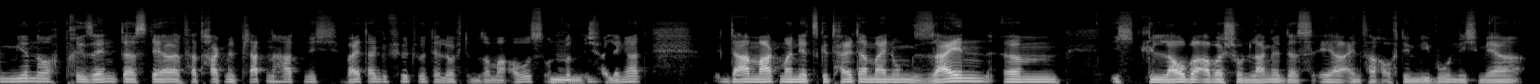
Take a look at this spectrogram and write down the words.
mir noch präsent, dass der Vertrag mit Plattenhardt nicht weitergeführt wird. Der läuft im Sommer aus und mhm. wird nicht verlängert. Da mag man jetzt geteilter Meinung sein. Ähm, ich glaube aber schon lange, dass er einfach auf dem Niveau nicht mehr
